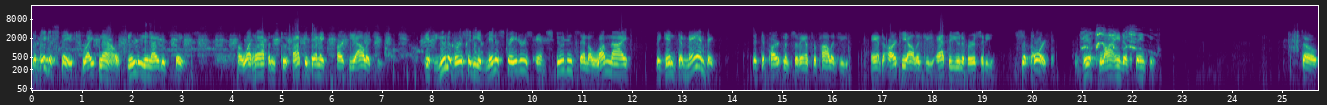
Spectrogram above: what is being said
the biggest stake right now in the United States or what happens to academic archaeology if university administrators and students and alumni begin demanding that departments of anthropology and archaeology at the university support this line of thinking. So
